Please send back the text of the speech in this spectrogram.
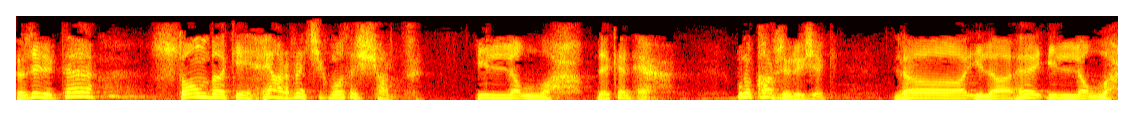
Özellikle sondaki H harfinin çıkması şart. İllallah derken H. Bunu kalp söyleyecek. La ilahe illallah.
